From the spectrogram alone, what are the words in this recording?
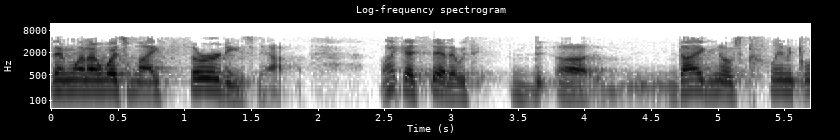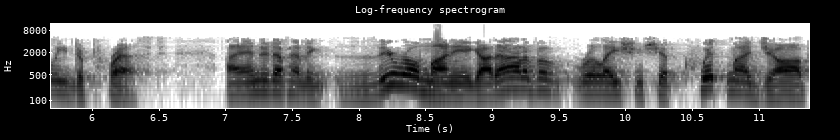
than when I was in my 30s now. Like I said, I was uh, diagnosed clinically depressed. I ended up having zero money, got out of a relationship, quit my job,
